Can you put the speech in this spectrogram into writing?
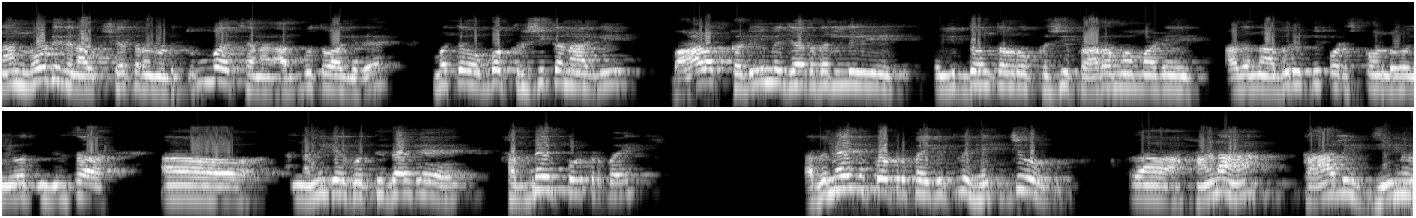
ನಾನು ನೋಡಿದೆ ನಾವು ಕ್ಷೇತ್ರ ನೋಡಿ, ತುಂಬಾ ಚೆನ್ನಾಗಿ, ಅದ್ಭುತವಾಗಿದೆ. ಮತ್ತೆ ಒಬ್ಬ ಕೃಷಿಕನಾಗಿ ಬಹಳ ಕಡಿಮೆ ಜಾಗದಲ್ಲಿ ಇದ್ದಂಥವ್ರು ಕೃಷಿ ಪ್ರಾರಂಭ ಮಾಡಿ ಅದನ್ನು ಅಭಿವೃದ್ಧಿ ಪಡಿಸ್ಕೊಂಡು ಇವತ್ತಿನ ದಿವಸ ನನಗೆ ಗೊತ್ತಿದ್ದಾಗೆ ಹದಿನೈದು ಕೋಟಿ ರೂಪಾಯಿ, ಹದಿನೈದು ಕೋಟಿ ರೂಪಾಯಿಗಿಂತಲೂ ಹೆಚ್ಚು ಹಣ ಖಾಲಿ ಜೀನು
